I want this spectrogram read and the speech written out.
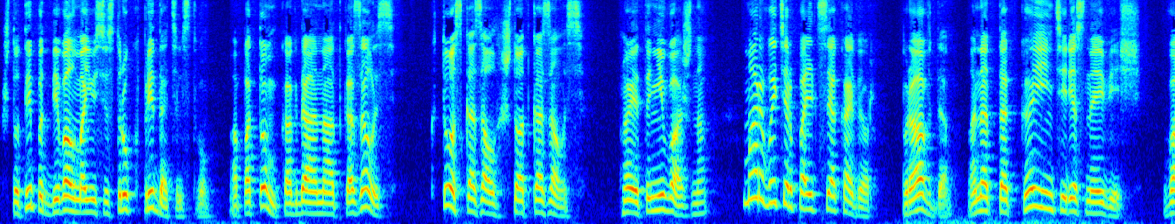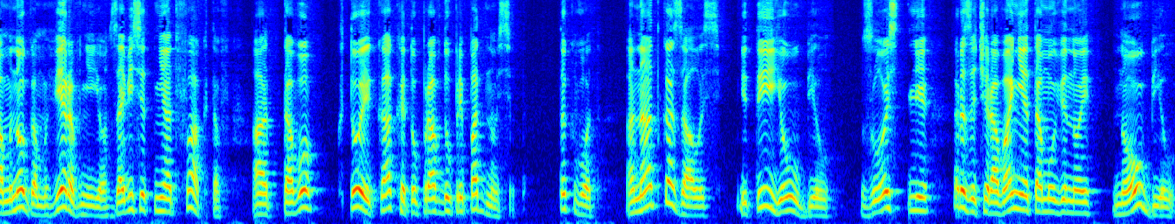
что ты подбивал мою сестру к предательству, а потом, когда она отказалась... Кто сказал, что отказалась? А это не важно. Мар вытер пальцы о ковер. Правда, она такая интересная вещь. Во многом вера в нее зависит не от фактов, а от того, кто и как эту правду преподносит. Так вот, она отказалась, и ты ее убил. Злость ли, разочарование тому виной, но убил.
